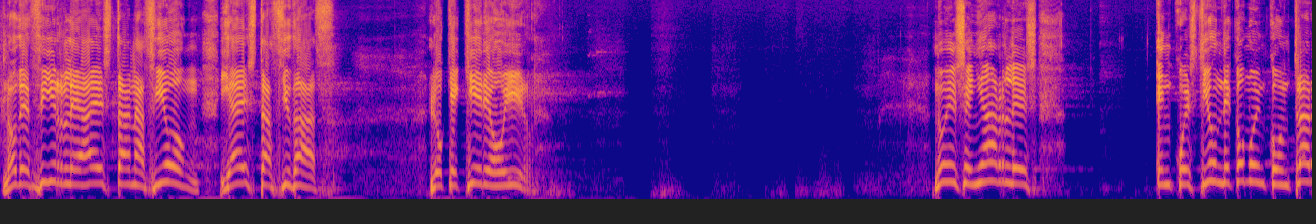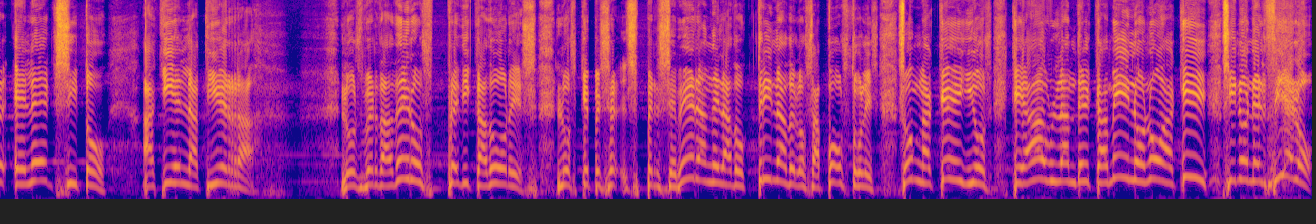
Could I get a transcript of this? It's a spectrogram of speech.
No decirle a esta nación y a esta ciudad lo que quiere oír. No enseñarles en cuestión de cómo encontrar el éxito aquí en la tierra los verdaderos predicadores, los que perseveran en la doctrina de los apóstoles, son aquellos que hablan del camino no aquí, sino en el cielo.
